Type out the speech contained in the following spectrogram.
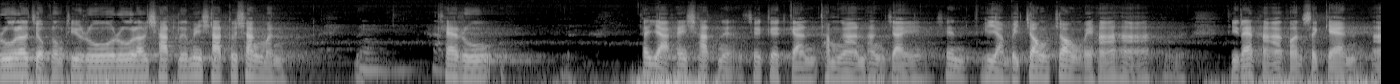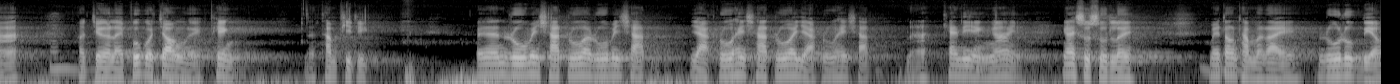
รู้แล้วจบลงที่รู้รู้แล้วชัดหรือไม่ชัดก็ช่างมัน แค่รู้ ถ้าอยากให้ชัดเนี่ยจะเกิดการทำงานทางใจ เช่นพยายามไปจ้องจ้องไปหาหา ทีแรกหาก่อนสแกนหาพ อเจออะไรปุ๊บก็จ้องเลย เพ่งทำผิดอีก เพราะฉะนั้นรู้ไม่ชัดรู้ว่ารู้ไม่ชัด อยากรู้ให้ชัดรู้ว่าอยากรู้ให้ชัดนะแค่นี้เองง่าย ง่ายสุดๆเลย ไม่ต้องทำอะไร รู้ลูกเดียว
